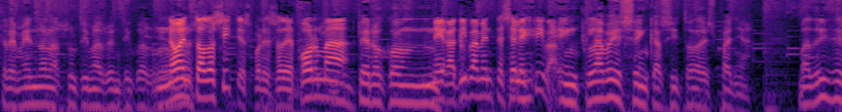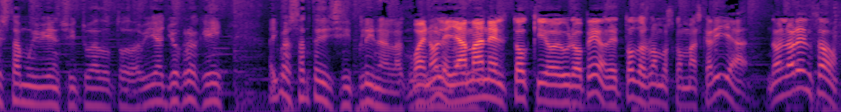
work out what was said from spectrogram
Tremendo en las últimas 24 horas. No en todos sitios, por eso, de forma pero con negativamente selectiva. En, en claves en casi toda España. Madrid está muy bien situado todavía. Yo creo que hay bastante disciplina en la comunidad. Bueno, le llaman el Tokio europeo, de todos vamos con mascarilla. Don Lorenzo.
